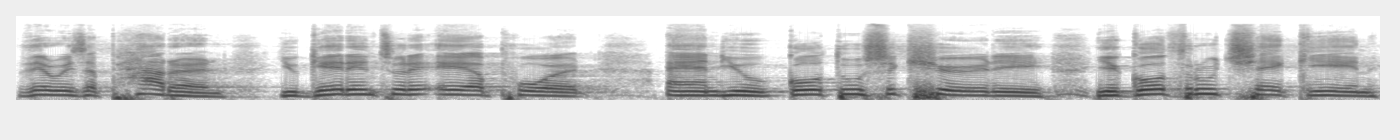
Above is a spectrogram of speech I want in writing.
there is a pattern. You get into the airport, and you go through security, you go through check-in,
